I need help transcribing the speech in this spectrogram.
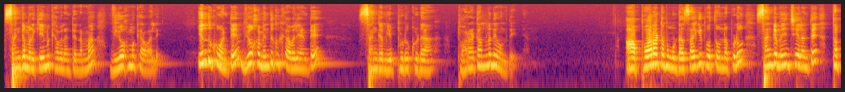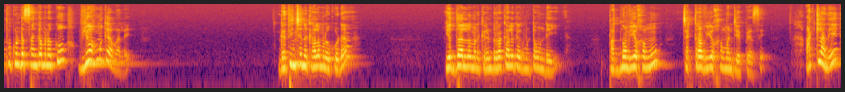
సంఘం మనకి ఏమి కావాలంటేనమ్మా వ్యూహము కావాలి. ఎందుకు అంటే వ్యూహం ఎందుకు కావాలి అంటే సంఘం ఎప్పుడు కూడా పోరాటంలోనే ఉంది. ఆ పోరాటం గుండా సాగిపోతూ ఉన్నప్పుడు సంఘం ఏం చేయాలంటే తప్పకుండా సంఘమునకు వ్యూహము కావాలి. గతించిన కాలంలో కూడా యుద్ధాల్లో మనకి రెండు రకాలుగా ఉంటూ ఉండేవి పద్మవ్యూహము చక్రవ్యూహం అని చెప్పేసి. అట్లనే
